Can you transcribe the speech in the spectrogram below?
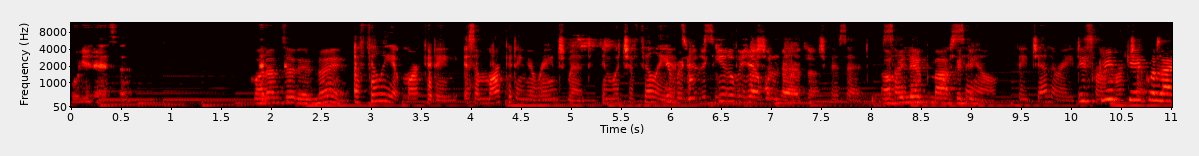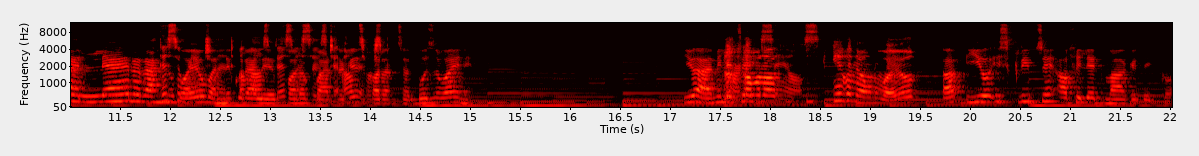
बोलिरहेछ करण सर हेर्नु है Affiliate marketing is a marketing arrangement in which affiliates video चाहिँ receive a केको विषय commission बोलिरहेछ? for each visit, sign Affiliate up, or marketing. sale they generate for a script के को merchant. ला- ल्याएर This राख्नुभयो भन्ने arrangement कुराले allows फरक businesses पार्छ to क्या outsource- करण सर बुझ्नुभयो नि यो हामीले Yes, चाहिँ तपाईँलाई sales. के को ल्याउनु भयो अ, यो स्क्रिप्ट चाहिँ अफिलिएट मार्केटिङको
